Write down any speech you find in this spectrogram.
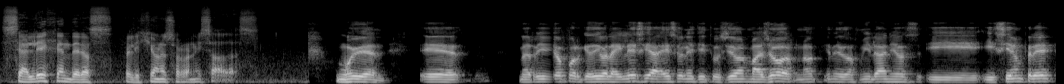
se alejen de las religiones organizadas? Muy bien. Eh, me río porque digo, la iglesia es una institución mayor, ¿no? Tiene dos mil años y, siempre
